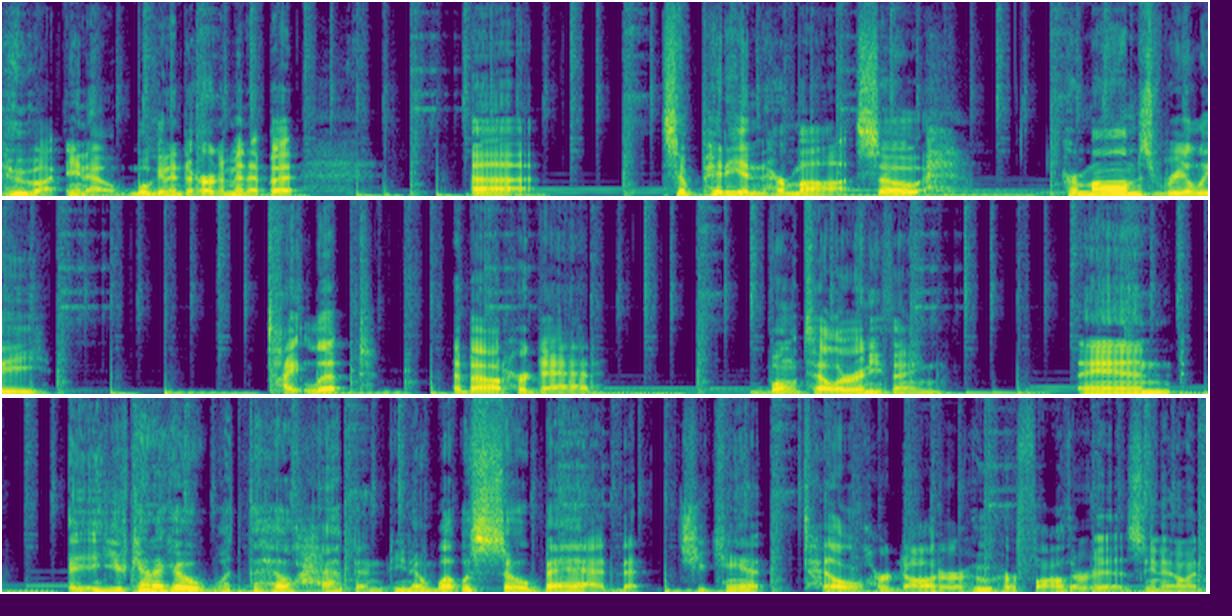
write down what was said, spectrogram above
who you know we'll get into her in a minute, but uh, so Pity and her mom. So her mom's really tight-lipped about her dad, won't tell her anything, and you kind of go, "What the hell happened? You know, what was so bad that she can't tell her daughter who her father is? You know, and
